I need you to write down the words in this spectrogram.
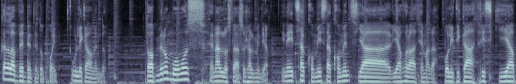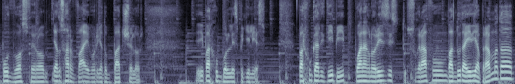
καταλαβαίνετε το point. Ούλοι κάναμε το. Το αγαπημένο μου όμως είναι άλλο στα social media. Είναι η τσακωμή στα comments για διάφορα θέματα. Πολιτικά, θρησκεία, ποδόσφαιρο, για το survivor, για το bachelor. Υπάρχουν πολλές ποικιλίες. Υπάρχουν κάτι τύποι που αναγνωρίζεις τους γράφουν παντού τα ίδια πράγματα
